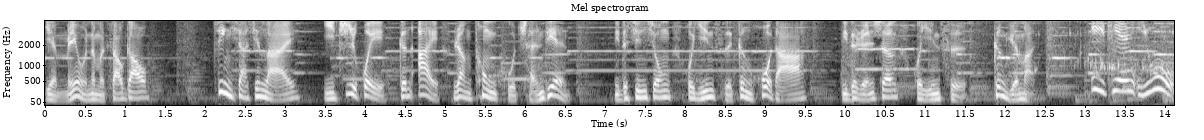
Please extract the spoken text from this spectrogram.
也没有那么糟糕，静下心来，以智慧跟爱让痛苦沉淀，你的心胸会因此更豁达，你的人生会因此更圆满。一天一物。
